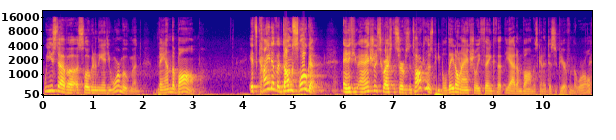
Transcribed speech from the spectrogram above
We used to have a, a slogan in the anti war movement ban the bomb. It's kind of a dumb slogan. And if you actually scratch the surface and talk to those people, they don't actually think that the atom bomb is going to disappear from the world.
